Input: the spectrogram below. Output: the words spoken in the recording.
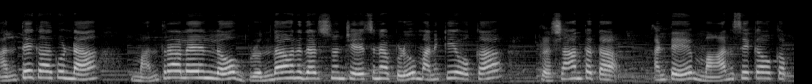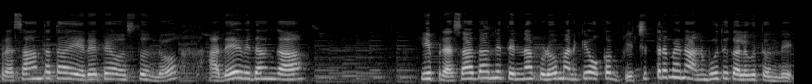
అంతేకాకుండా మంత్రాలయంలో బృందావన దర్శనం చేసినప్పుడు మనకి ఒక ప్రశాంతత అంటే మానసిక ఒక ప్రశాంతత ఏదైతే వస్తుందో అదే విధంగా ఈ ప్రసాదాన్ని తిన్నప్పుడు మనకి ఒక విచిత్రమైన అనుభూతి కలుగుతుంది.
